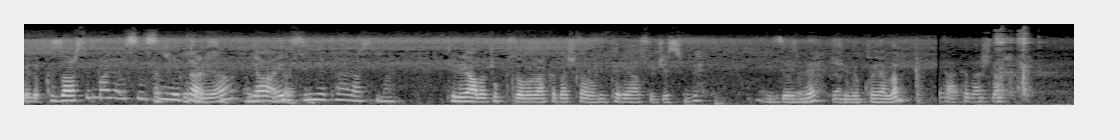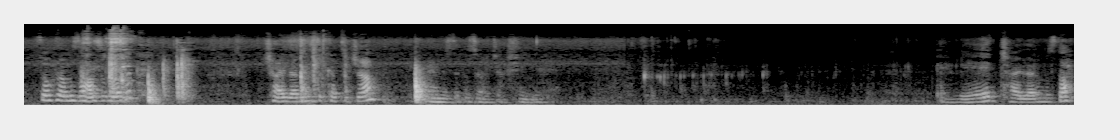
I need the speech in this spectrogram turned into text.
böyle kızarsın hani ısınsın Azıcık yeter ya. kızarsın, Ya kızarsın. erisin yeter aslında. Tereyağla çok güzel olur arkadaşlar. Onu tereyağı süreceğiz şimdi. Üzerine şöyle koyalım. Evet arkadaşlar soframızı hazırladık. Çaylarımızı katacağım. Ekmeğimiz de kızaracak şimdi. Evet çaylarımız da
